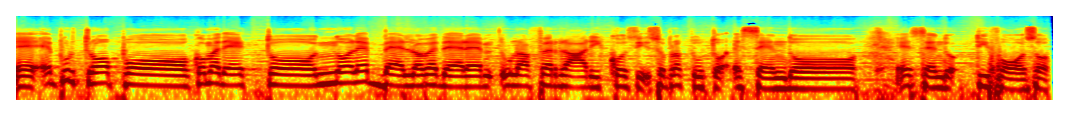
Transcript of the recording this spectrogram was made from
E, e purtroppo come detto non è bello vedere una Ferrari così soprattutto essendo, essendo tifoso.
